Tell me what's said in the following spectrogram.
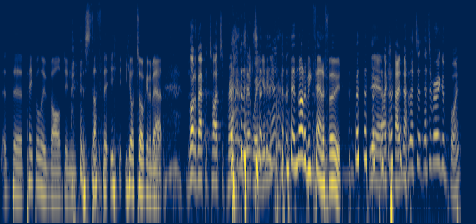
the people involved in the stuff that you're talking about, A lot of appetite suppression. Is that where you're getting at? they're not a big fan of food. yeah. Okay. No, that's a, that's a very good point.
